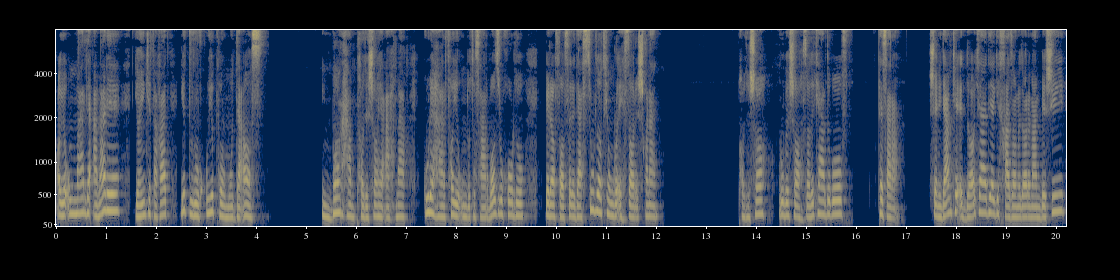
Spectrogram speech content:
آیا اون مرد عمله یا اینکه فقط یه دروغگوی پرمدعاست این بار هم پادشاه احمق گول حرفهای اون دوتا سرباز رو خورد و بلا فاصله دستور داد که اون رو احضارش کنن. پادشاه رو به شاهزاده کرد و گفت پسرم شنیدم که ادعا کردی اگه خزانه دار من بشی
